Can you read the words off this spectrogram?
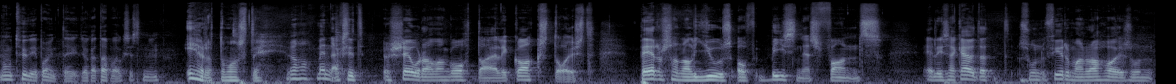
No, mutta hyviä pointteja joka tapauksessa. Niin. Ehdottomasti. No, mennäänkö sitten seuraavaan kohtaan, eli 12. Personal use of business funds. Eli sä käytät sun firman rahoja sun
